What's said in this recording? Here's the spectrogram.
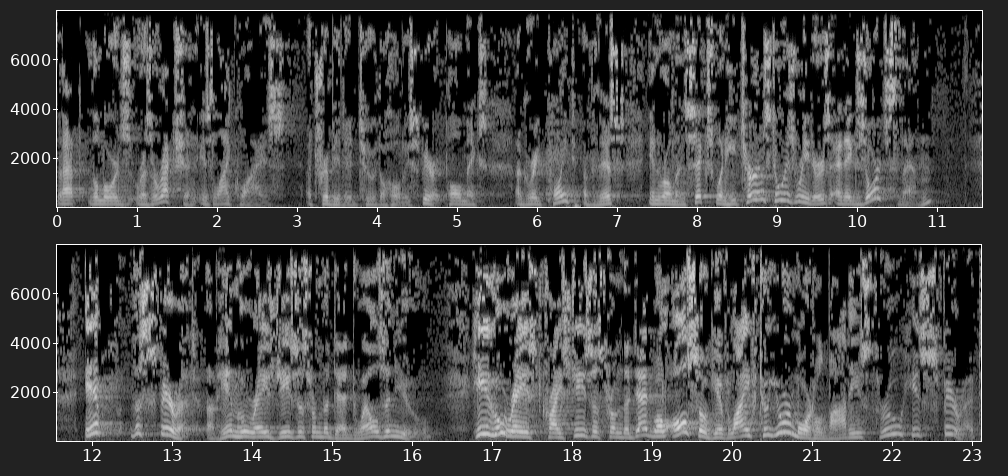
that the Lord's resurrection is likewise attributed to the Holy Spirit. Paul makes a great point of this in Romans 6 when he turns to his readers and exhorts them if the Spirit of Him who raised Jesus from the dead dwells in you, He who raised Christ Jesus from the dead will also give life to your mortal bodies through His Spirit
